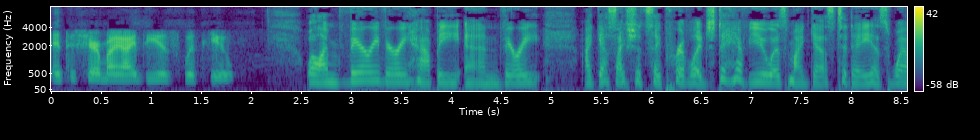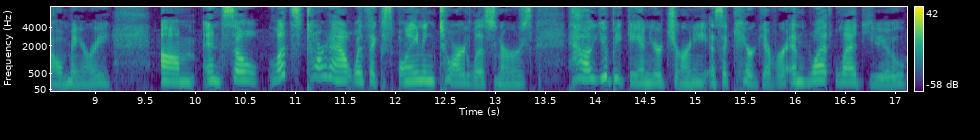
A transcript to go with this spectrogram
and to share my ideas with you. Well, I'm very, very happy and very, I guess I should say, privileged to have you as my guest today as well, Mary. Um, and so let's start out with explaining to our listeners how you began your journey as a caregiver and what led you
